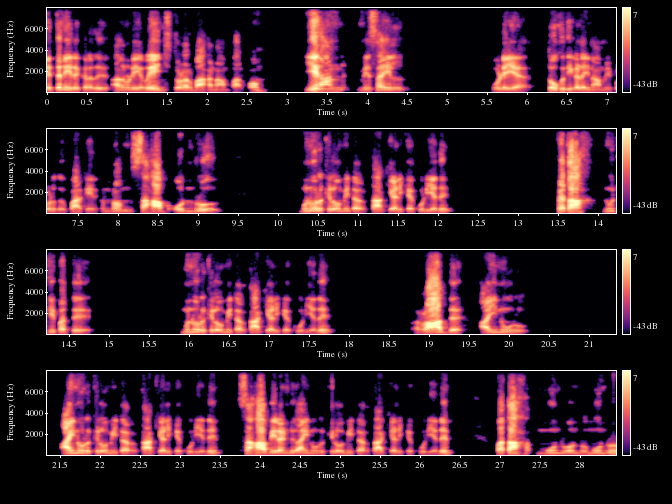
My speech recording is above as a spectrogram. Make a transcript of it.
எத்தனை இருக்கிறது? அதனுடைய ரேஞ்ச் தொடர்பாக நாம் பார்ப்போம். ஈரான் மிசைல் உடைய தொகுதிகளை நாம் இப்பொழுது பார்க்க இருக்கின்றோம். சஹாப் ஒன்று முன்னூறு கிலோமீட்டர் தாக்கி அளிக்கக்கூடியது. ஃபெதாஹ் நூற்றி பத்து முந்நூறு கிலோமீட்டர் தாக்கி அளிக்கக்கூடியது. ராத் ஐநூறு ஐநூறு கிலோமீட்டர் தாக்கி அளிக்கக்கூடியது. சஹாப் இரண்டு ஐநூறு கிலோமீட்டர் தாக்கி அளிக்கக்கூடியது. ஃபதாஹ் மூன்று ஒன்று மூன்று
